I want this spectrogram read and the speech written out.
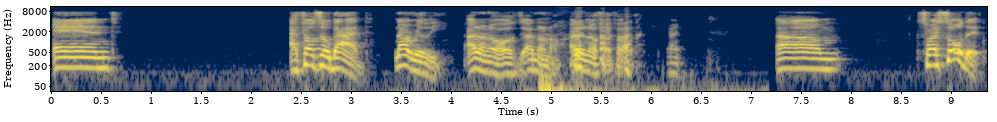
And I felt so bad. Not really. I don't know. I don't know. I don't know if I felt it, right. Um, so I sold it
